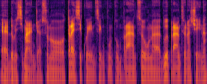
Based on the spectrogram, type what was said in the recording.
eh, dove si mangia. Sono tre sequenze, appunto un pranzo, una due pranzi e una cena,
